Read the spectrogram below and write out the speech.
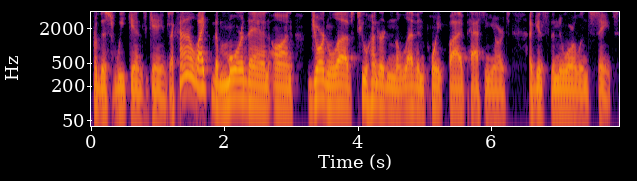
for this weekend's games. I kind of like the more than on Jordan Love's 211.5 passing yards against the New Orleans Saints.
